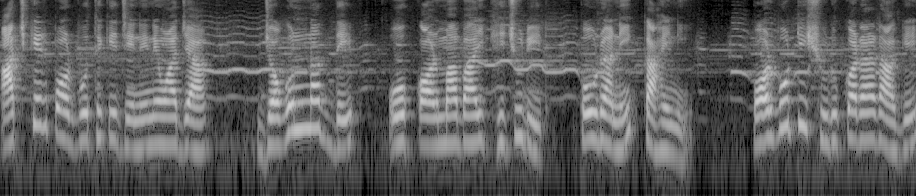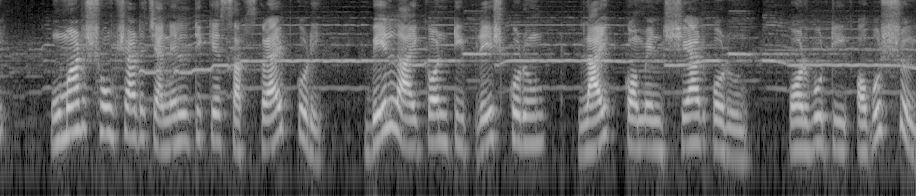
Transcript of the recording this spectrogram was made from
আজকের পর্ব থেকে জেনে নেওয়া যাক জগন্নাথদেব ও কর্মাবাই খিচুড়ির পৌরাণিক কাহিনী। পর্বটি শুরু করার আগে উমার সংসার চ্যানেলটিকে সাবস্ক্রাইব করে বেল আইকনটি প্রেস করুন, লাইক, কমেন্ট, শেয়ার করুন। পর্বটি অবশ্যই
